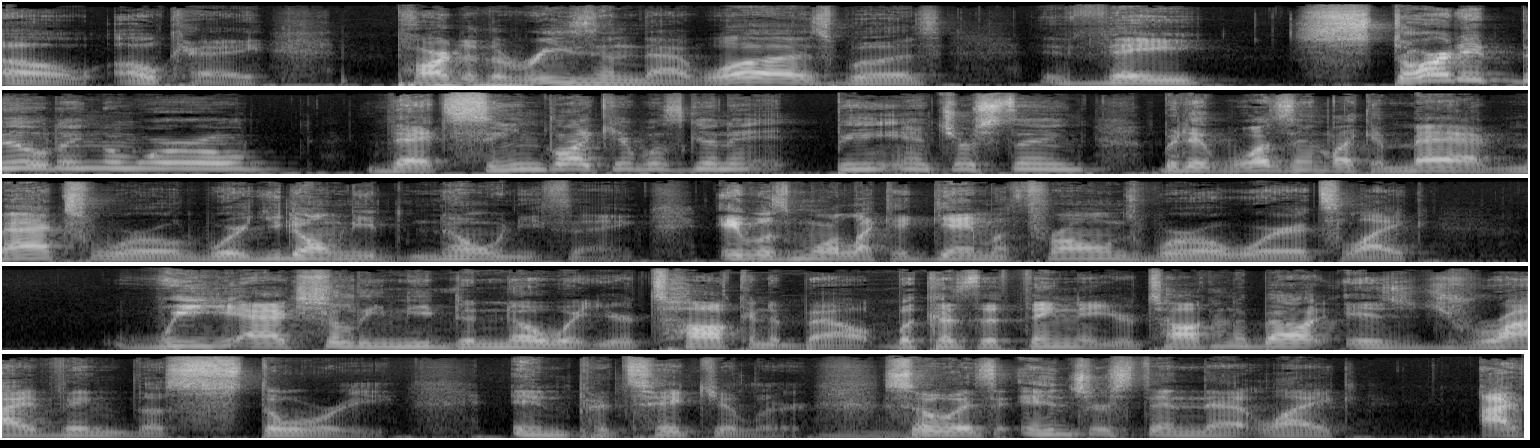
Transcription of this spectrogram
oh, okay. Part of the reason that was was they started building a world that seemed like it was going to be interesting, but it wasn't like a Mad Max world where you don't need to know anything. It was more like a Game of Thrones world where it's like, we actually need to know what you're talking about because the thing that you're talking about is driving the story in particular. So mm-hmm. it's interesting that, like, I,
